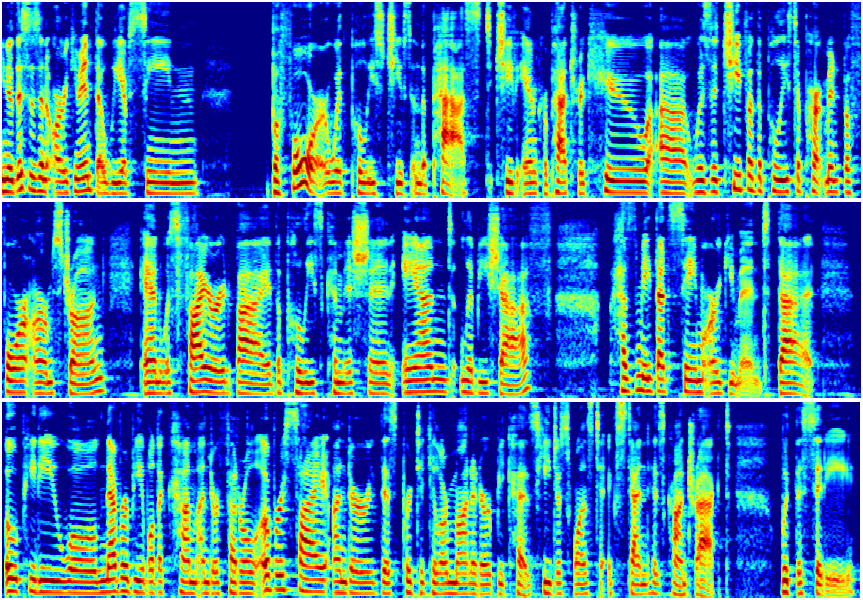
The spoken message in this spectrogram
You know, this is an argument that we have seen before with police chiefs in the past. Chief Ann Kirkpatrick, who uh, was the chief of the police department before Armstrong and was fired by the police commission and Libby Schaaf has made that same argument that OPD will never be able to come under federal oversight under this particular monitor because he just wants to extend his contract with the city.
